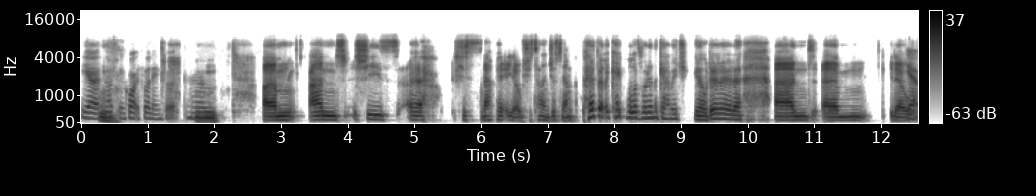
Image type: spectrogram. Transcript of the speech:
Yeah, Mm. that's been quite funny. But um, Mhm. Um, and she's uh, she's snapping, you know, she's telling Justin, I'm perfectly capable of running the garage, you know, da, da, da. and um, you know, Yeah.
